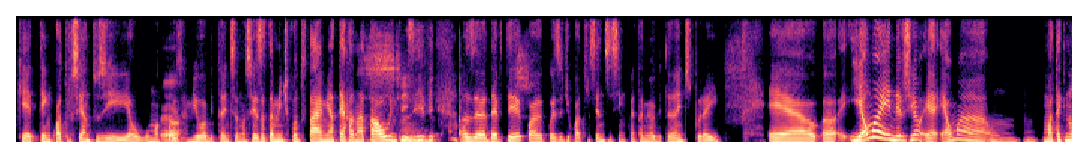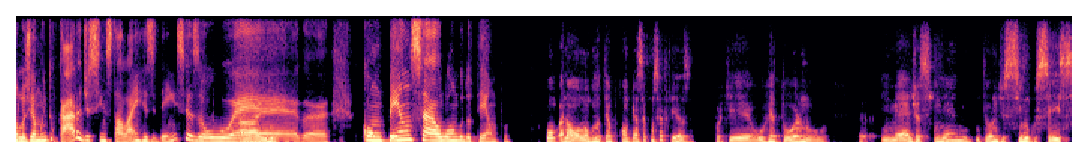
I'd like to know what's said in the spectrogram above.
que é, tem 400 e alguma é. coisa, mil habitantes, eu não sei exatamente quanto está, é a minha terra natal, Sim. inclusive, mas uh, deve ter Isso. coisa de 450 mil habitantes por aí. É, uh, e é uma energia, é, é uma, um, uma tecnologia muito cara de se instalar em residências ou é, ah, compensa ao longo do tempo? Não, ao longo do tempo compensa com certeza, porque o retorno em média, assim, é em torno de 5, 6,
